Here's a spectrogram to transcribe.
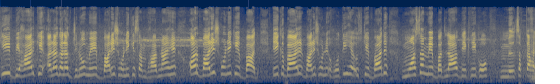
कि बिहार के अलग अलग ज़िलों में बारिश होने की संभावनाएँ हैं और बारिश होने के बाद, एक बार बारिश होने होती है, उसके बाद मौसम में बदलाव देखने को मिल सकता है।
